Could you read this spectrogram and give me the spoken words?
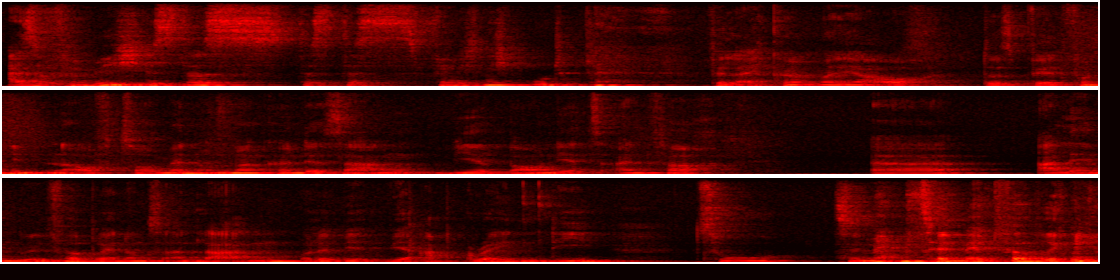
also für mich ist das, das, das finde ich nicht gut. Vielleicht könnte man ja auch das Pferd von hinten aufzäumen und man könnte sagen, wir bauen jetzt einfach äh, alle Müllverbrennungsanlagen oder wir, wir upgraden die zu Zement. Zementfabriken.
